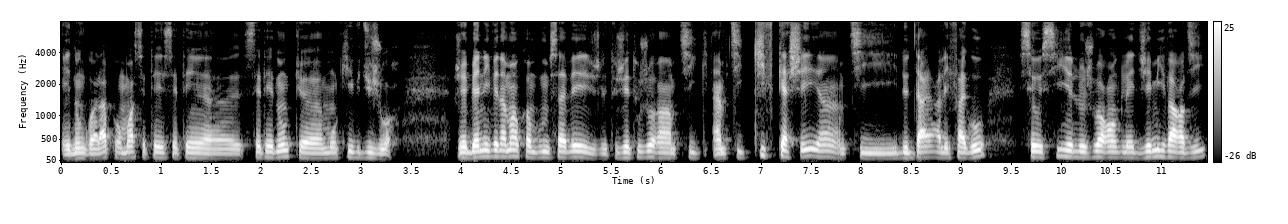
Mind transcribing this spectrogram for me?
Et donc voilà, pour moi, c'était donc mon kiff du jour. Bien évidemment, comme vous me savez, j'ai toujours un petit, un petit kiff caché, hein, un petit de derrière les fagots. C'est aussi le joueur anglais Jamie Vardy.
